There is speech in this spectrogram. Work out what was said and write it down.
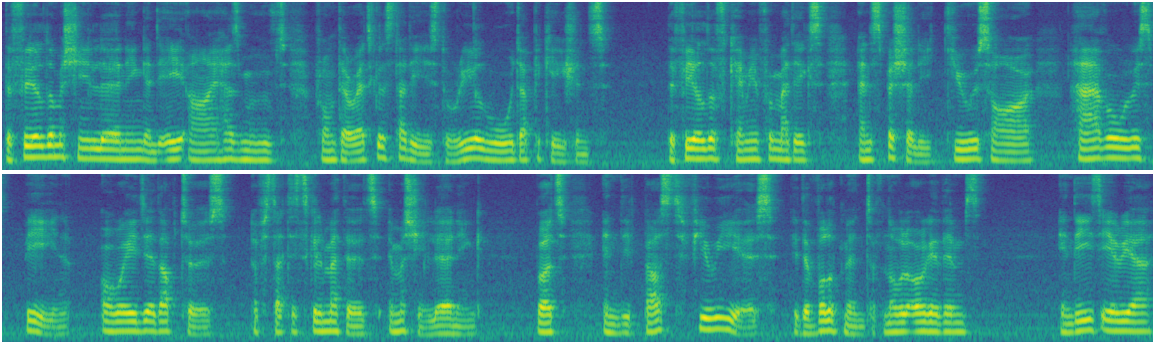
The field of machine learning and AI has moved from theoretical studies to real world applications the field of cheminformatics and especially QSR have always been already adopters of statistical methods in machine learning. but in the past few years, the development of novel algorithms in this area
